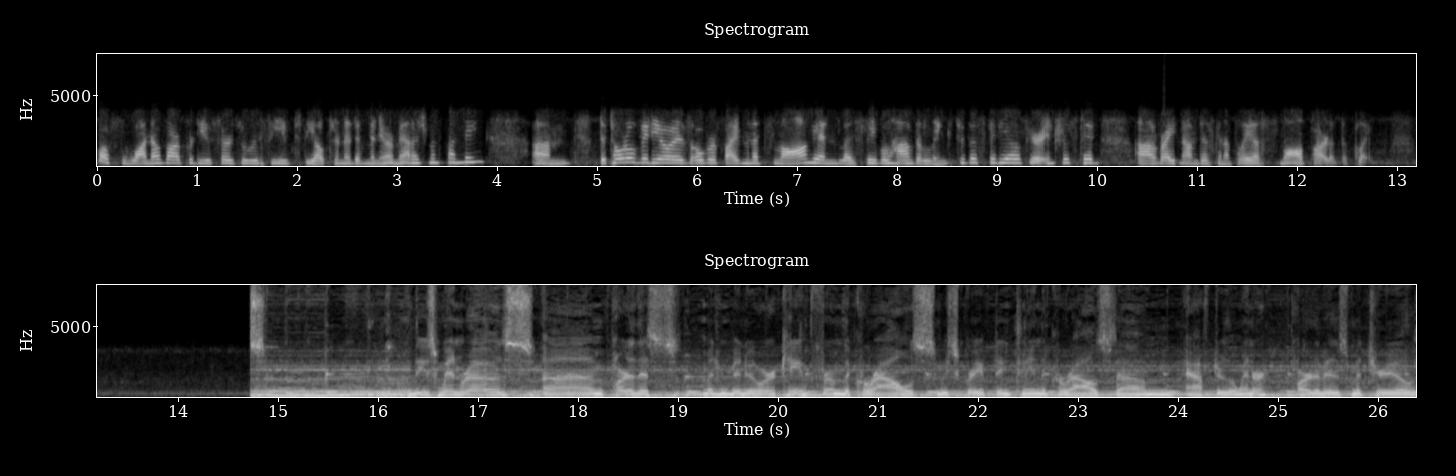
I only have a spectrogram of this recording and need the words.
of one of our producers who received the alternative manure management funding. Um, the total video is over five minutes long, and Leslie will have the link to this video if you're interested. Uh, right now I'm just going to play a small part of the clip. These windrows, um, part of this manure came from the corrals. We scraped and cleaned the corrals um, after the winter. Part of this material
